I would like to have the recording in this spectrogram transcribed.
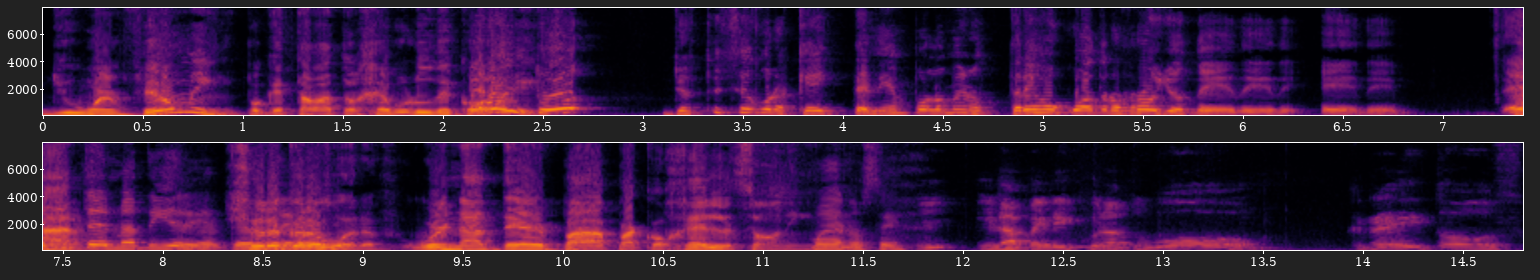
you weren't filming, porque estaba todo el revolú de Pero COVID. tú- yo estoy segura que tenían por lo menos tres o cuatro rollos de de de, eh, de Claro. edited material que podían coulda, hacer. would've. We're not there para coger el Sony. bueno sí Y, y la película tuvo créditos,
